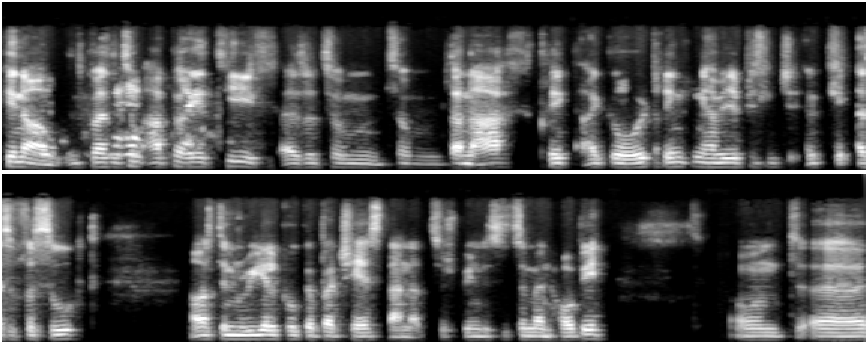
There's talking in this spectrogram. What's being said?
Genau, quasi zum Aperitif, also zum, zum danach Alkohol trinken, habe ich ein bisschen also versucht, aus dem Real Book ein paar Jazz-Standard zu spielen. Das ist so mein Hobby. Und äh,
